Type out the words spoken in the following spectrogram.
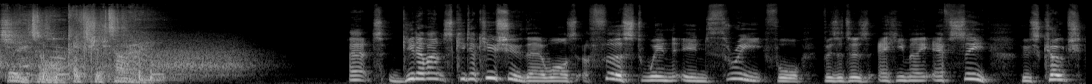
J-Talk Extra Time. At Kitakyushu, there was a first win in three for visitors Ehime FC, whose coach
